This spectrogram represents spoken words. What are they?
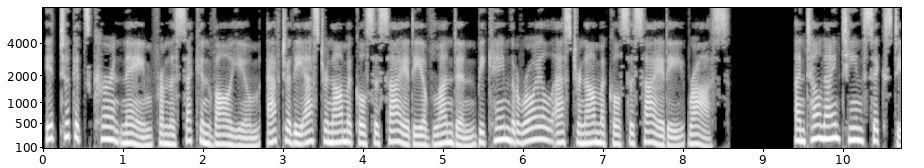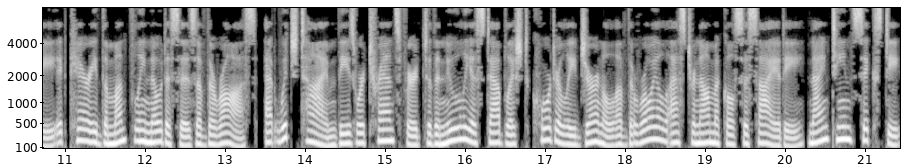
It took its current name from the second volume, after the Astronomical Society of London became the Royal Astronomical Society RAS. Until 1960 it carried the monthly notices of the Ross, at which time these were transferred to the newly established Quarterly Journal of the Royal Astronomical Society 1960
